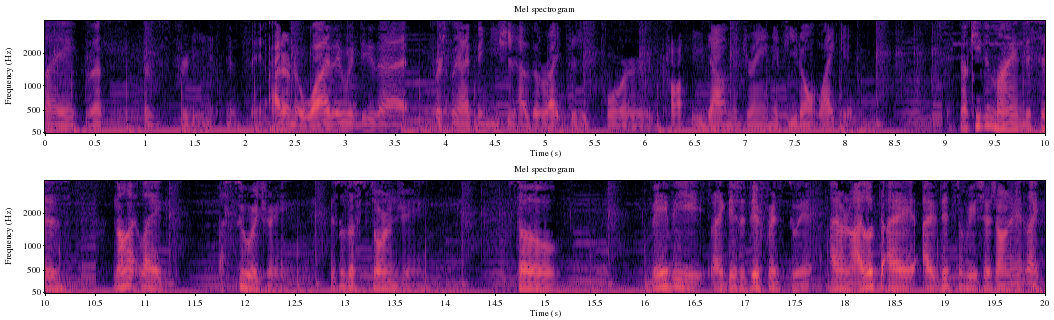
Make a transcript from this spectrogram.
Like, that's that's pretty insane. I don't know why they would do that. Personally, I think you should have the right to just pour coffee down the drain if you don't like it. now keep in mind, this is not like a sewer drain. This is a storm drain. So maybe like there's a difference to it. I don't know. I looked. I I did some research on it. Like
